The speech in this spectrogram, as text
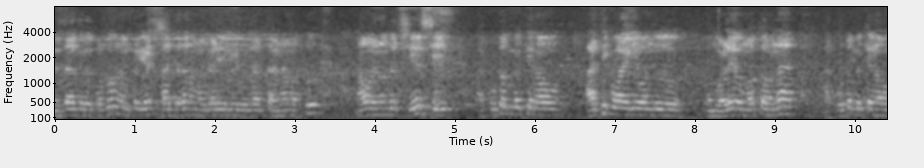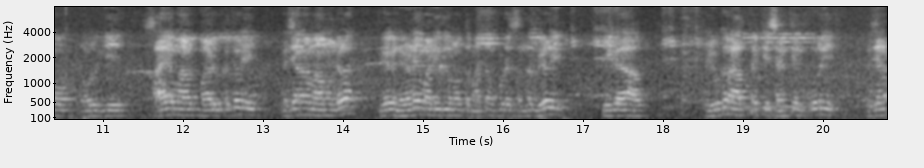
ನಿರ್ಧಾರ ತೆಗೆದುಕೊಂಡು ನಮ್ಮ ಕಡೆ ಎಷ್ಟು ಸಾಧ್ಯದ ಮಂಡಳಿಯಲ್ಲಿ ಇರುವಂಥ ಹಣ ಮತ್ತು ನಾವು ಇನ್ನೊಂದು ಸೇರಿಸಿ ಆ ಕುಟುಂಬಕ್ಕೆ ನಾವು ಆರ್ಥಿಕವಾಗಿ ಒಂದು ಒಂದು ಒಳ್ಳೆಯ ಮೊತ್ತವನ್ನು ಆ ಕುಟುಂಬಕ್ಕೆ ನಾವು ಅವ್ರಿಗೆ ಸಹಾಯ ಮಾಡಿ, ಮಾಡಬೇಕಂತೇಳಿ ಖಜಾನ ಮಹಾಮಂಡಳ ಈಗ ನಿರ್ಣಯ ಮಾಡಿದ್ದೀವಿ ಅನ್ನುವಂಥ ಮಾತನ್ನು ಕೂಡ ಸಂದರ್ಭ ಹೇಳಿ. ಈಗ ಯುವಕರ ಆತ್ಮಕ್ಕೆ ಶಾಂತಿಯನ್ನು ಕೋರಿ ಖಜಾನ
